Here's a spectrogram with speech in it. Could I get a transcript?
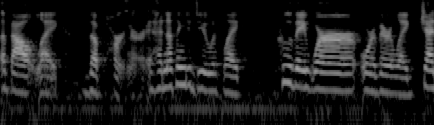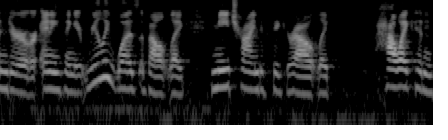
about like the partner. It had nothing to do with like who they were or their like gender or anything. It really was about like me trying to figure out like how I can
